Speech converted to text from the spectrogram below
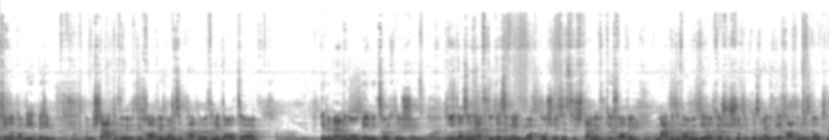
chelak of the behemoth. The Mishtat, if make one is a partner with an idolater, in an animal, he doesn't have to designate what portion is. Because an Eved Kechavim is going to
